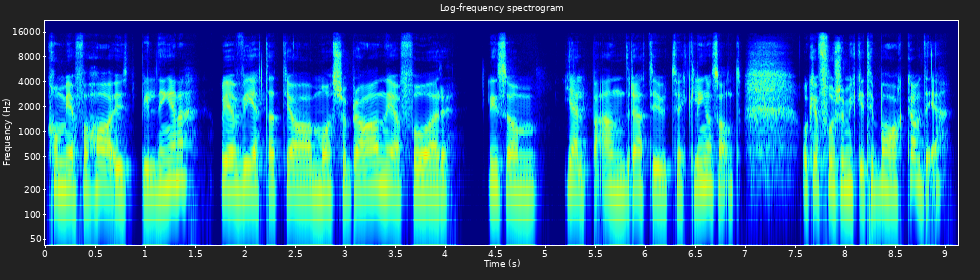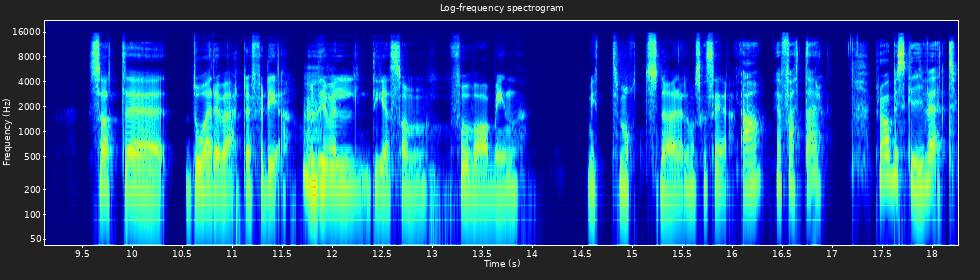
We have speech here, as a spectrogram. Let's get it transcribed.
kommer jag få ha utbildningarna och jag vet att jag mår så bra när jag får liksom hjälpa andra till utveckling och sånt. Och jag får så mycket tillbaka av det. Så att eh, då är det värt det för det. Mm. Och det är väl det som får vara min, mitt måttsnöre, eller vad man ska säga. Ja, jag fattar. Bra beskrivet.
